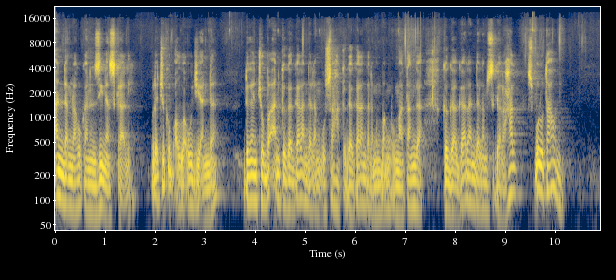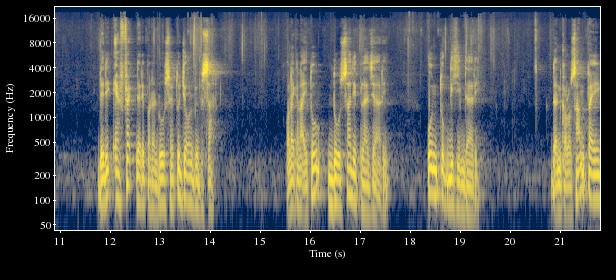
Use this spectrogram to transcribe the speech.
Anda melakukan zina sekali. Udah cukup Allah uji Anda dengan cobaan kegagalan dalam usaha, kegagalan dalam membangun rumah tangga, kegagalan dalam segala hal 10 tahun. Jadi efek daripada dosa itu jauh lebih besar. Oleh karena itu, dosa dipelajari untuk dihindari. Dan kalau sampai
